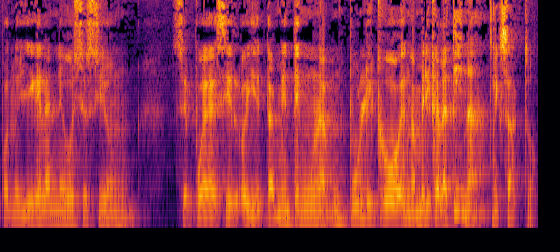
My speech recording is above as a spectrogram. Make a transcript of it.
cuando llegue la negociación se puede decir, oye, también tengo un público en América Latina. Exacto.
